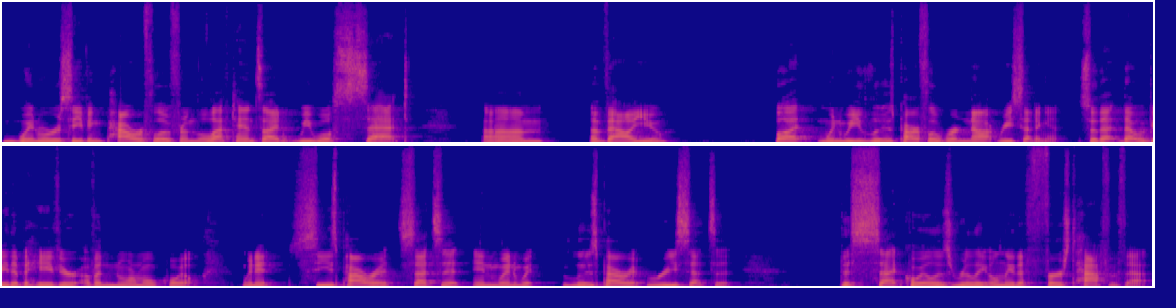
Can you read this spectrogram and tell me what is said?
when we're receiving power flow from the left hand side, we will set um, a value. But when we lose power flow, we're not resetting it. So that, that would be the behavior of a normal coil. When it sees power, it sets it. And when we lose power, it resets it. The set coil is really only the first half of that.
